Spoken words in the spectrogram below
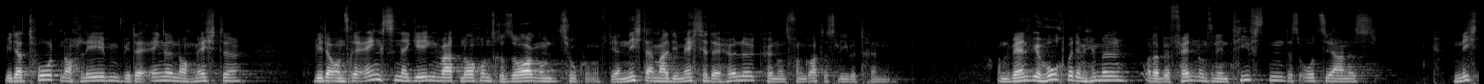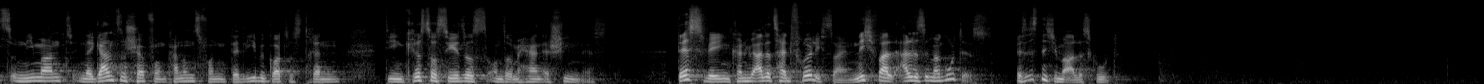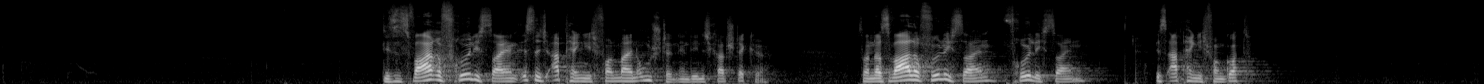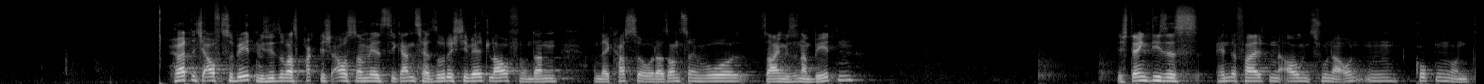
Weder Tod noch Leben, weder Engel noch Mächte, weder unsere Ängste in der Gegenwart noch unsere Sorgen um die Zukunft. Ja, nicht einmal die Mächte der Hölle können uns von Gottes Liebe trennen. Und wären wir hoch bei dem Himmel oder befänden uns in den tiefsten des Ozeanes, nichts und niemand in der ganzen Schöpfung kann uns von der Liebe Gottes trennen, die in Christus Jesus, unserem Herrn, erschienen ist. Deswegen können wir alle Zeit fröhlich sein. Nicht, weil alles immer gut ist. Es ist nicht immer alles gut. Dieses wahre Fröhlichsein ist nicht abhängig von meinen Umständen, in denen ich gerade stecke, sondern das wahre Fröhlichsein, Fröhlichsein ist abhängig von Gott. Hört nicht auf zu beten. Wie sieht sowas praktisch aus? Sollen wir jetzt die ganze Zeit so durch die Welt laufen und dann an der Kasse oder sonst irgendwo sagen, wir sind am Beten? Ich denke, dieses Händefalten, Augen zu nach unten gucken und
